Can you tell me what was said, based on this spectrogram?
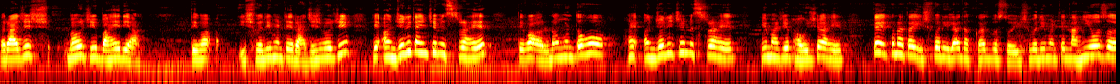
राजेश भाऊजी बाहेर या. तेव्हा ईश्वरी म्हणते राजेश भाऊजी हे अंजली ताईंचे मिस्टर आहेत. तेव्हा अर्णव म्हणतो हो हे अंजलीचे मिस्टर आहेत हे माझे भाऊजी आहेत. ते ऐकून आता ईश्वरीला धक्काच बसतो. ईश्वरी म्हणते नाही हो सर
